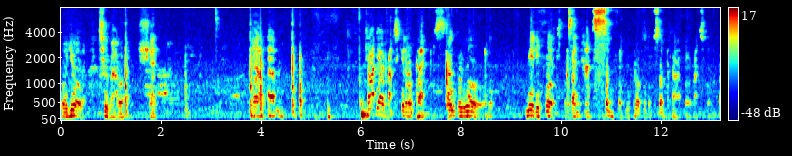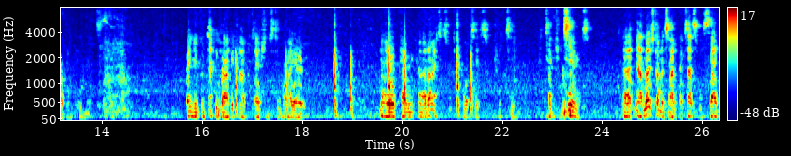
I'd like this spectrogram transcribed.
or Europe to our share. Now, um, cardiovascular events overall, nearly 30% had something reported of some cardiovascular problem. Ranging from tachycardia palpitations to myo, myopericarditis, which of course is pretty potentially serious. Uh, now, most common side effects, as we said,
